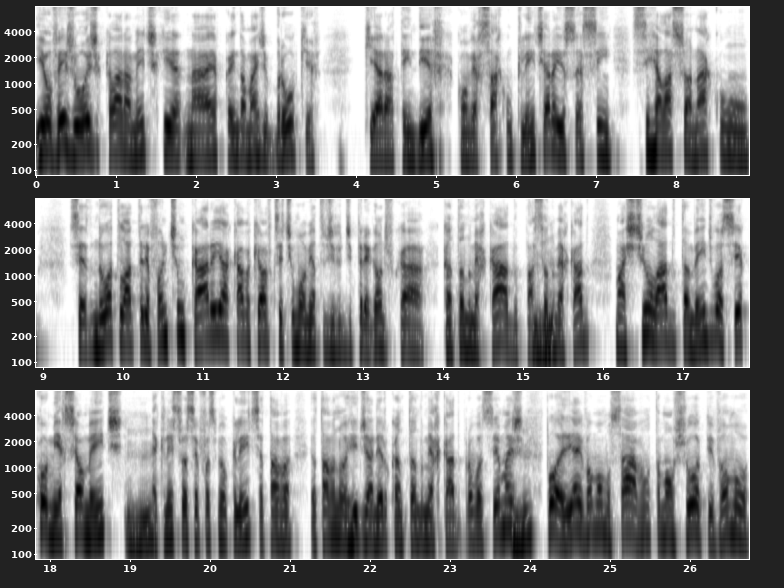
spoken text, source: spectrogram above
E eu vejo hoje claramente que, na época ainda mais de broker, que era atender, conversar com o cliente, era isso, assim, se relacionar com você, no outro lado do telefone tinha um cara e acaba que, óbvio, que você tinha um momento de, de pregão, de ficar cantando o mercado, passando uhum. mercado, mas tinha um lado também de você comercialmente. Uhum. É que nem se você fosse meu cliente, você tava, eu estava no Rio de Janeiro cantando o mercado para você, mas, uhum. pô, e aí vamos almoçar, vamos tomar um chopp, vamos,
